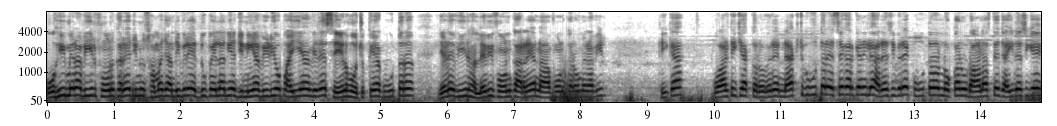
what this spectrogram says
ਉਹੀ ਮੇਰਾ ਵੀਰ ਫੋਨ ਕਰੇ ਜਿਹਨੂੰ ਸਮਝ ਆਂਦੀ ਵੀਰੇ ਇਦੋਂ ਪਹਿਲਾਂ ਦੀਆਂ ਜਿੰਨੀਆਂ ਵੀਡੀਓ ਪਾਈਆਂ ਵੀਰੇ ਸੇਲ ਹੋ ਚੁੱਕੇ ਆ ਕਬੂਤਰ, ਜਿਹੜੇ ਵੀਰ ਹੱਲੇ ਵੀ ਫੋਨ ਕਰ ਰਹੇ ਆ, ਨਾ ਫੋਨ ਕਰੋ ਮੇਰਾ ਵੀਰ। ਠੀਕ ਹੈ ਕੁਆਲਿਟੀ ਚੈੱਕ ਕਰੋ ਵੀਰੇ। ਨੈਕਸਟ ਕਬੂਤਰ ਇਸੇ ਕਰਕੇ ਨਹੀਂ ਲਿਆ ਰਹੇ ਸੀ ਵੀਰੇ। ਕਬੂਤਰ ਲੋਕਾਂ ਨੂੰ ਉਡਾਣ ਵਾਸਤੇ ਚਾਹੀਦੇ ਸੀਗੇ।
